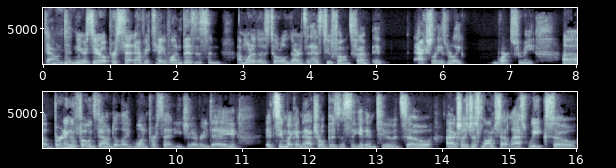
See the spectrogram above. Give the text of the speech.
down to near 0% every day, one business, and I'm one of those total nerds that has two phones, but it actually is really works for me. Uh, burning phones down to like 1% each and every day, it seemed like a natural business to get into. And so I actually just launched that last week. So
